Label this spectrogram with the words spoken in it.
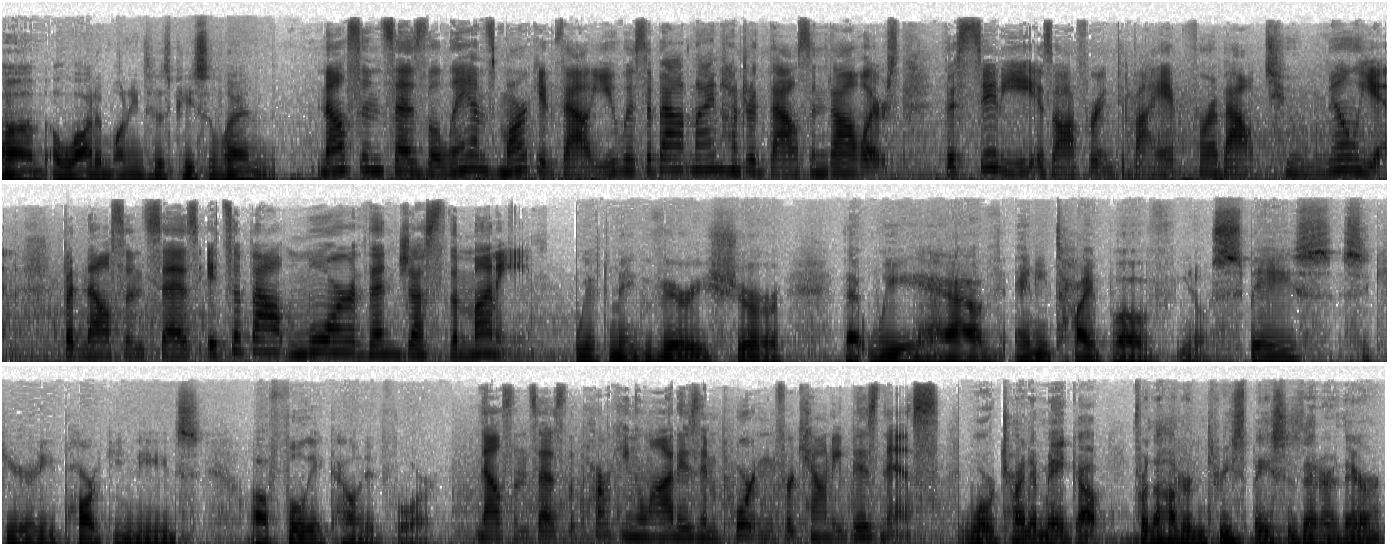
um, a lot of money to this piece of land. Nelson says the land's market value is about $900,000. The city is offering to buy it for about 2 million. But Nelson says it's about more than just the money. We have to make very sure that we have any type of, you know, space, security, parking needs uh, fully accounted for. Nelson says the parking lot is important for county business. We're trying to make up for the 103 spaces that are there.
